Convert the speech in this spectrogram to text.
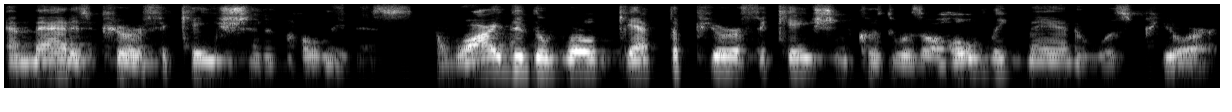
and that is purification and holiness. And why did the world get the purification? Because there was a holy man who was pure.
